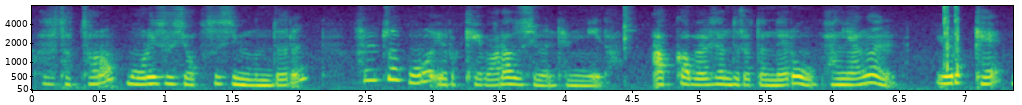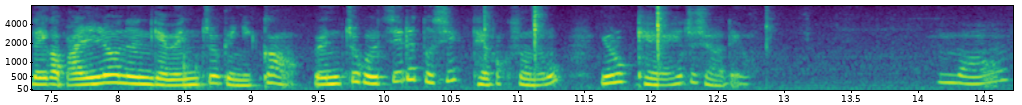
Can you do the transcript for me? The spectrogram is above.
그래서 저처럼 머리숱이 없으신 분들은 한쪽으로 이렇게 말아주시면 됩니다. 아까 말씀드렸던 대로 방향은 이렇게 내가 말려는 게 왼쪽이니까 왼쪽을 찌르듯이 대각선으로 이렇게 해주셔야 돼요. 한번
